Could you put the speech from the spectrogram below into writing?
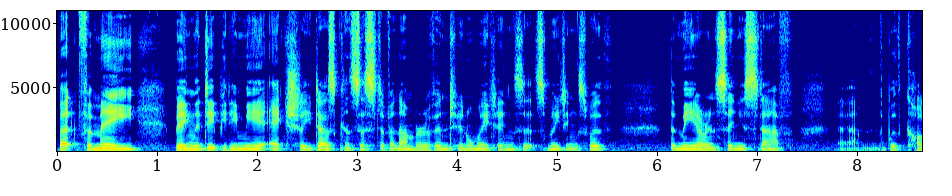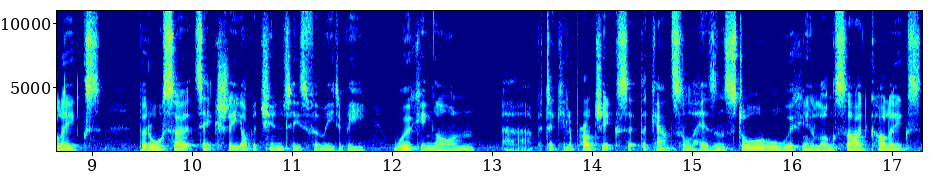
But for me, being the deputy mayor actually does consist of a number of internal meetings. It's meetings with the mayor and senior staff, um, with colleagues, but also it's actually opportunities for me to be working on uh, particular projects that the council has in store or working alongside colleagues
